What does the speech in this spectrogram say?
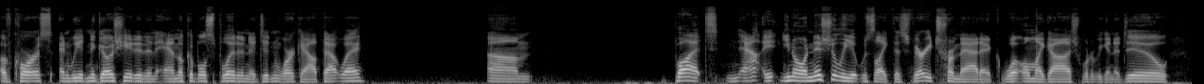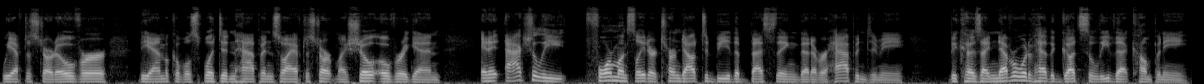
of course, and we had negotiated an amicable split and it didn't work out that way. Um but now you know initially it was like this very traumatic well, oh my gosh what are we going to do? We have to start over. The amicable split didn't happen so i have to start my show over again. And it actually 4 months later turned out to be the best thing that ever happened to me because i never would have had the guts to leave that company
